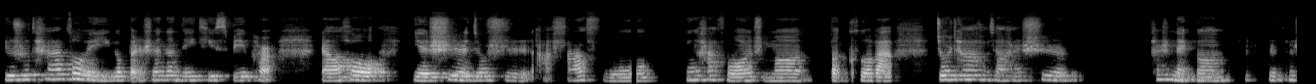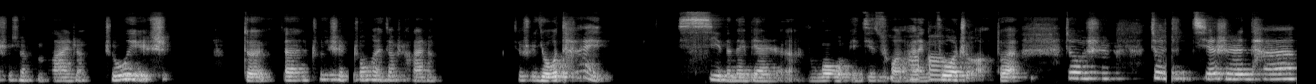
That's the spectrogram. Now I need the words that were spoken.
比如说，他作为一个本身的 native speaker，然后也是就是啊，哈佛，应该哈佛什么本科吧，就是他好像还是他是哪个？就是他是什么来着？Jewish，对，呃，Jewish 中文叫啥来着？就是犹太系的那边人，如果我没记错的话，那个作者对，就是就其实他，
